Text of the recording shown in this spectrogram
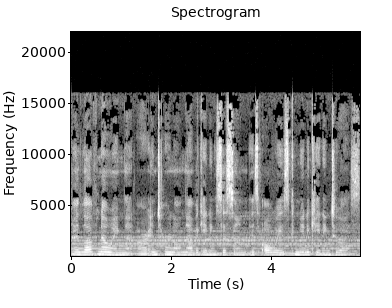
I love knowing that our internal navigating system is always communicating to us.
